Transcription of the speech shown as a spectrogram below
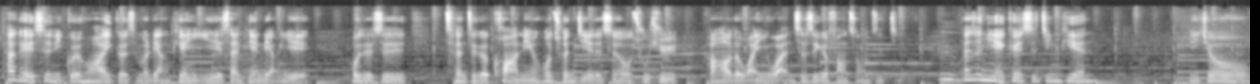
它可以是你规划一个什么两天一夜、三天两夜，或者是。趁这个跨年或春节的时候出去好好的玩一玩，这是一个放松自己。嗯，但是你也可以是今天，你就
